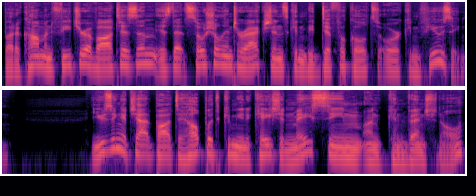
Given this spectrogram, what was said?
but a common feature of autism is that social interactions can be difficult or confusing. Using a chatbot to help with communication may seem unconventional,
